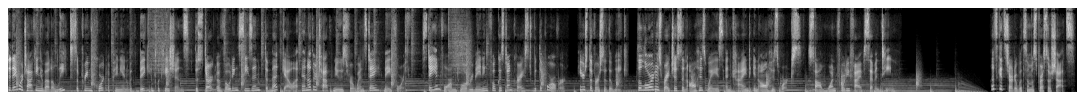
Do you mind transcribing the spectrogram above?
Today we're talking about a leaked Supreme Court opinion with big implications, the start of voting season, the Met Gala, and other top news for Wednesday, May 4th. Stay informed while remaining focused on Christ with the pour over. Here's the verse of the week The Lord is righteous in all his ways and kind in all his works. Psalm 145 17. Let's get started with some espresso shots.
